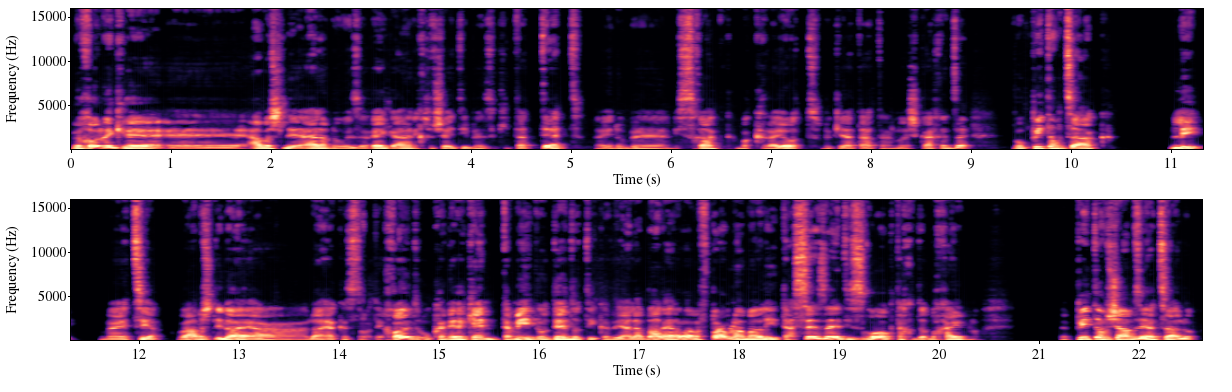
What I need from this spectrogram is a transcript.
בכל מקרה, אה, אבא שלי, היה לנו איזה רגע, אני חושב שהייתי באיזה כיתה ט', היינו במשחק בקריות, בקריית אתא, אני לא אשכח את זה, והוא פתאום צעק, לי, מהיציע. ואבא שלי לא היה, לא היה כזה, זאת אומרת, יכול להיות, הוא כנראה כן, תמיד עודד אותי כזה, יאללה בר, יאללה בר, אף פעם לא אמר לי, תעשה זה, תזרוק, תחדור, בחיים לא. ופתאום שם זה יצא לו.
